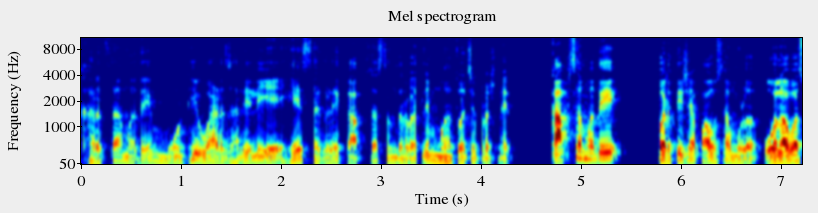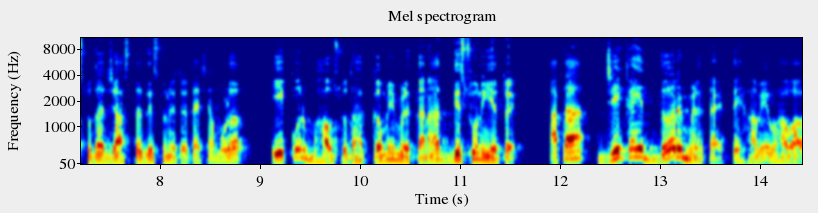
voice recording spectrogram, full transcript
खर्चामध्ये मोठी वाढ झालेली आहे. हे सगळे कापसा संदर्भातले महत्त्वाचे प्रश्न आहेत. कापसामध्ये परतीच्या पावसामुळं ओलावा सुद्धा जास्त दिसून येतोय. त्याच्यामुळं एकूण भाव सुद्धा कमी मिळताना दिसून येतोय. आता जे काही दर मिळत आहेत ते हमी भावा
